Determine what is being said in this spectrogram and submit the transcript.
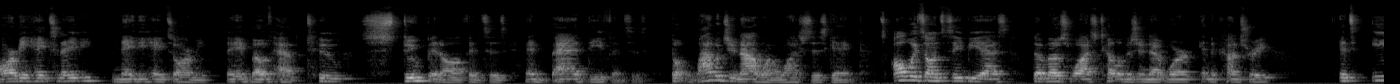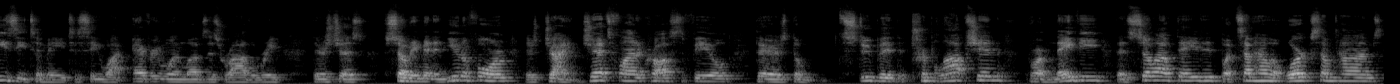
Army hates Navy, Navy hates Army. They both have two stupid offenses and bad defenses. But why would you not want to watch this game? It's always on CBS, the most watched television network in the country. It's easy to me to see why everyone loves this rivalry. There's just so many men in uniform, there's giant jets flying across the field, there's the stupid triple option from Navy that is so outdated, but somehow it works sometimes.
